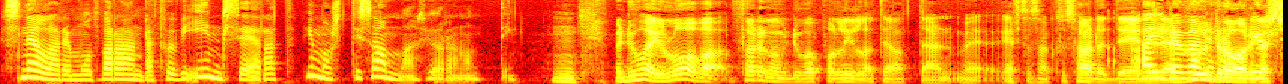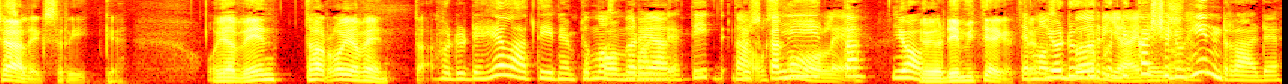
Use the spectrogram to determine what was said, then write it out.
snällare mot varandra för vi inser att vi måste tillsammans göra någonting. Mm. Men du har ju lovat, förra gången du var på Lilla Teatern med eftersnack så sa du att det är Aj, det det det hundraåriga just så. kärleksrike. Och jag väntar och jag väntar. Hör du det hela tiden på Du måste börja kommande. titta du och ska småle. lita. Ja, Ja. ja, det är mitt eget Det fel. måste Ja, du, du, börja det i kanske du hindrar det.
